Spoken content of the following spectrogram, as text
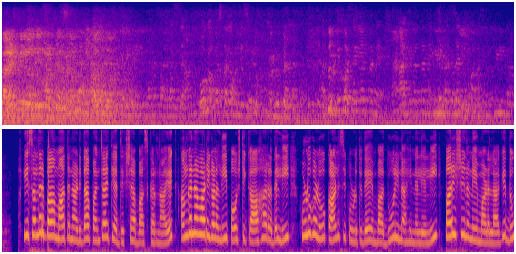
ಕರೆಂಟ್ ಬಿಲ್ ಒಂದು ಇದು ಮಾಡ್ತೀವಿ ಮೇಡಮ್ ಹೌದು ಈ ಸಂದರ್ಭ ಮಾತನಾಡಿದ ಪಂಚಾಯಿತಿ ಅಧ್ಯಕ್ಷ ಭಾಸ್ಕರ್ ನಾಯಕ್, ಅಂಗನವಾಡಿಗಳಲ್ಲಿ ಪೌಷ್ಟಿಕ ಆಹಾರದಲ್ಲಿ ಹುಳುಗಳು ಕಾಣಿಸಿಕೊಳ್ಳುತ್ತಿದೆ ಎಂಬ ದೂರಿನ ಹಿನ್ನೆಲೆಯಲ್ಲಿ ಪರಿಶೀಲನೆ ಮಾಡಲಾಗಿದ್ದು,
